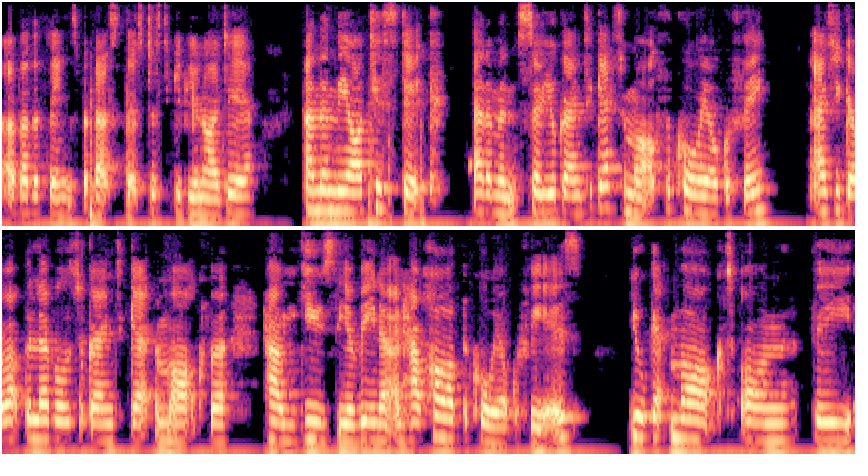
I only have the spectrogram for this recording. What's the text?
of other things, but that's, that's just to give you an idea. And then the artistic elements. So you're going to get a mark for choreography. As you go up the levels, you're going to get a mark for how you use the arena and how hard the choreography is. You'll get marked on the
